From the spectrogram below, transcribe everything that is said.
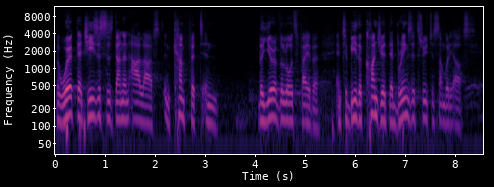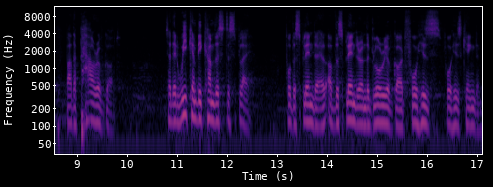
the work that Jesus has done in our lives in comfort in the year of the Lord's favor, and to be the conduit that brings it through to somebody else by the power of God, so that we can become this display for the splendor of the splendor and the glory of God for His for His kingdom.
